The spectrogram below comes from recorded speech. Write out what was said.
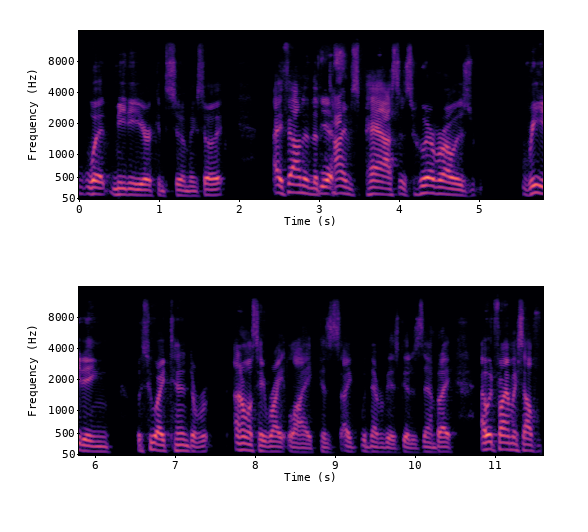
what media you're consuming. So I found in the yes. times past is whoever I was reading was who I tended to I don't want to say write like because I would never be as good as them, but I I would find myself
